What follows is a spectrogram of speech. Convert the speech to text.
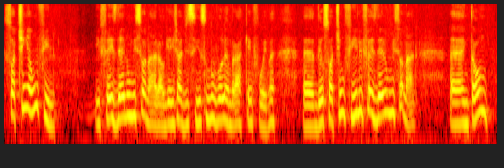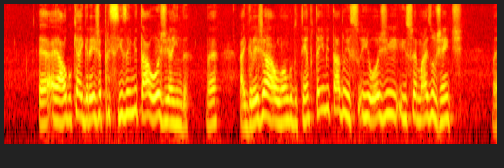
só tinha um filho e fez dele um missionário. Alguém já disse isso, não vou lembrar quem foi. Né? É, Deus só tinha um filho e fez dele um missionário. É, então, é, é, algo que a igreja precisa imitar hoje ainda. Né? A igreja, ao longo do tempo, tem imitado isso e hoje isso é mais urgente. Né?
